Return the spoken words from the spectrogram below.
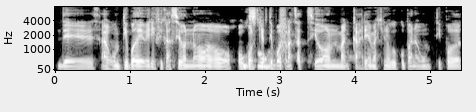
de algún tipo de verificación, ¿no? O, cualquier tipo de transacción bancaria, imagino que ocupan algún tipo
